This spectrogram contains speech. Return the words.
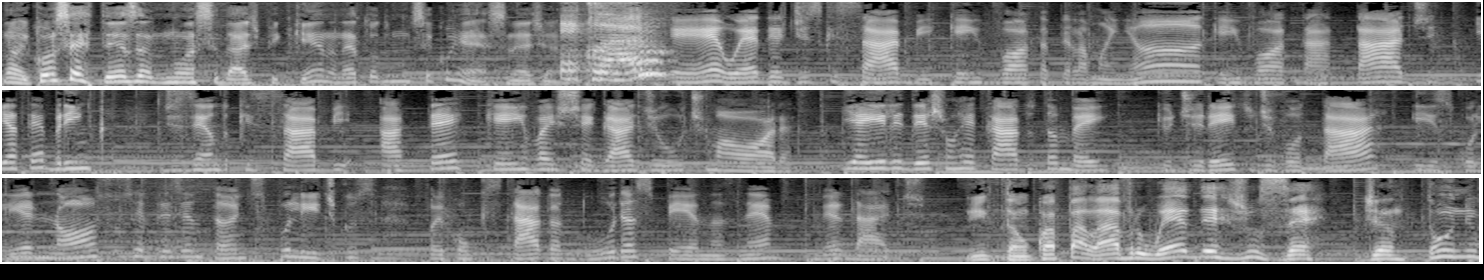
Não, e com certeza numa cidade pequena, né, todo mundo se conhece, né, Jean? É claro. É, o Éder diz que sabe quem vota pela manhã, quem vota à tarde e até brinca, dizendo que sabe até quem vai chegar de última hora. E aí ele deixa um recado também, que o direito de votar e escolher nossos representantes políticos foi conquistado a duras penas, né? Verdade. Então, com a palavra, o Éder José, de Antônio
